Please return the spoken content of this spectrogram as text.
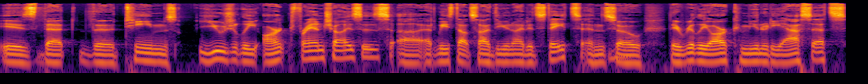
is that the teams usually aren't franchises, uh, at least outside the United States. And so they really are community assets.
